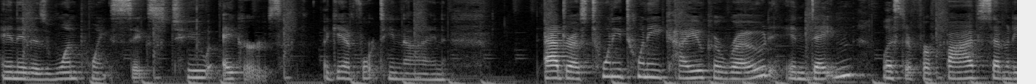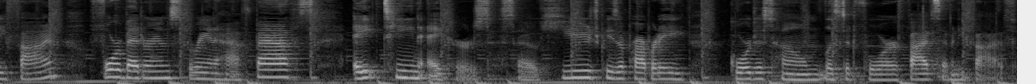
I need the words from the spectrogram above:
and it is 1.62 acres. Again, 14.9. Address 2020 Cayuca Road in Dayton, listed for 575, four bedrooms, three and a half baths, 18 acres. So huge piece of property, gorgeous home, listed for 575.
